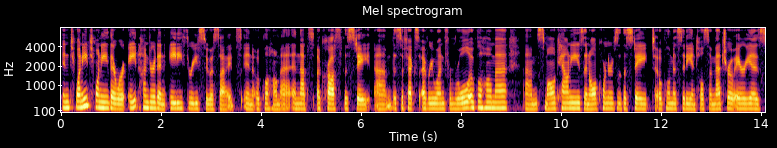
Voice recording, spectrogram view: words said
In 2020, there were 883 suicides in Oklahoma, and that's across the state. Um, this affects everyone from rural Oklahoma, um, small counties in all corners of the state, to Oklahoma City and Tulsa metro areas,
